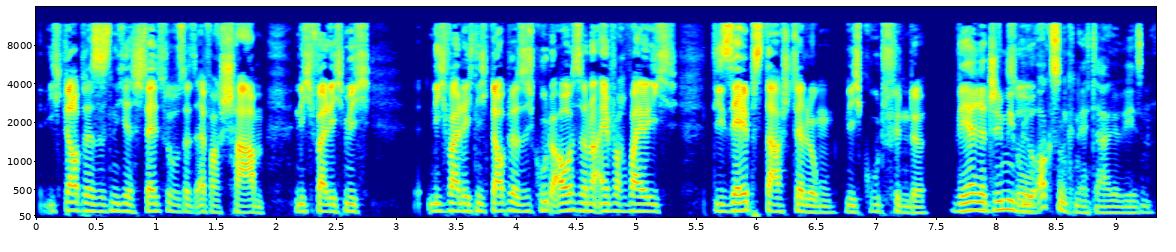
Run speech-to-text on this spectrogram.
ich glaube, das ist nicht das Selbstbewusstsein, es ist einfach Scham. Nicht, weil ich mich, nicht, weil ich nicht glaube, dass ich gut aussehe, sondern einfach, weil ich die Selbstdarstellung nicht gut finde. wäre Jimmy So. Blue Ochsenknecht da gewesen.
